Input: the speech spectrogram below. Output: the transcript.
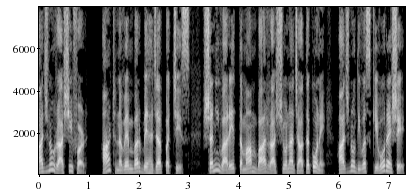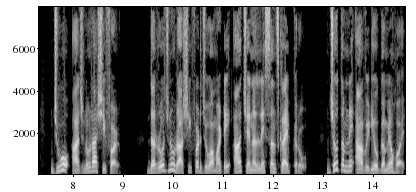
આજનું રાશિફળ, આઠ નવેમ્બર બે હજાર પચીસ. શનિવારે તમામ બાર રાશિઓના જાતકોને આજનો દિવસ કેવો રહેશે? જુઓ આજનું રાશિફળ. દરરોજનું રાશિફળ જોવા માટે આ ચેનલને સબસ્ક્રાઇબ કરો. જો તમને આ વિડિયો ગમ્યો હોય,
